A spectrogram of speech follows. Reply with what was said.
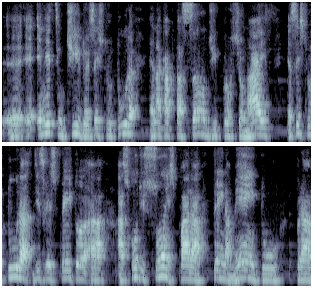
É, é, é, nesse sentido, essa estrutura é na captação de profissionais, essa estrutura diz respeito as condições para treinamento, para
